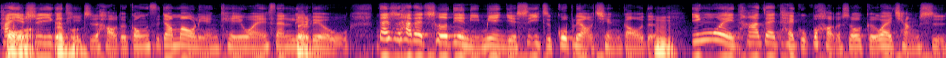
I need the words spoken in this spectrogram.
它也是一个体质好的公司，叫茂联 KY 三六六五，但是它在车店里面也是一直过不了前高的，嗯，因为它在台股不好的时候格外强势，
